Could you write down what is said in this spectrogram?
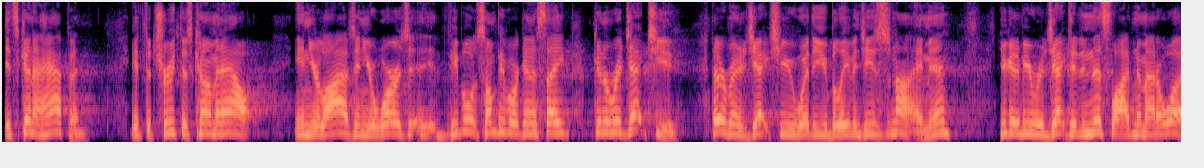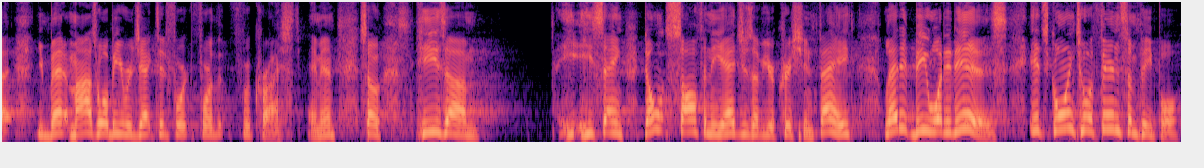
It's going to happen. If the truth is coming out in your lives, in your words, eh, people, some people are going to say, going to reject you. They're going to reject you whether you believe in Jesus or not. Amen? You're going to be rejected in this life no matter what. You bet, might as well be rejected for, for, the, for Christ. Amen? So he's, um, he, he's saying, don't soften the edges of your Christian faith. Let it be what it is. It's going to offend some people.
